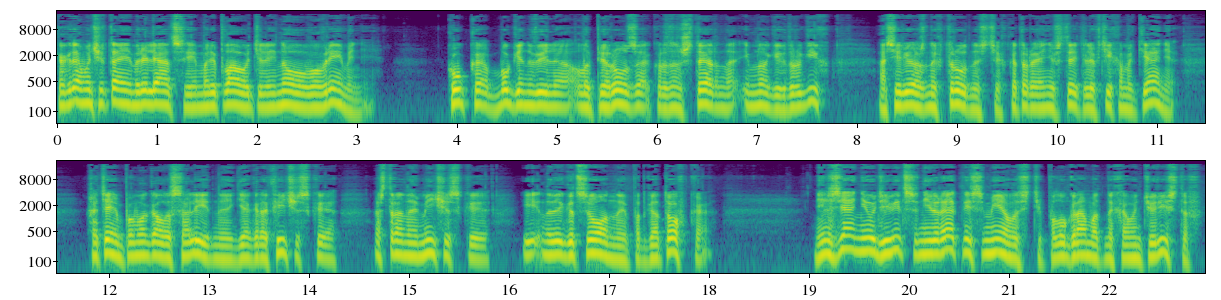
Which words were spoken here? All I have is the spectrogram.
Когда мы читаем реляции мореплавателей нового времени, Кука, Бугенвилля, Лаперуза, Крузенштерна и многих других о серьезных трудностях, которые они встретили в Тихом океане, хотя им помогала солидная географическая, астрономическая и навигационная подготовка, нельзя не удивиться невероятной смелости полуграмотных авантюристов,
